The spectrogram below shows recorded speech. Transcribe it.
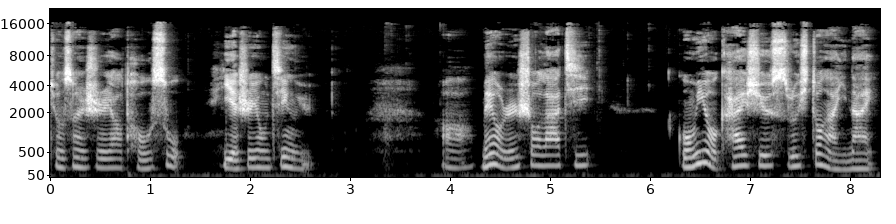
就算是要投訴，也是用敬語。啊，没有人收垃圾。ゴミを回収する人がいない。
